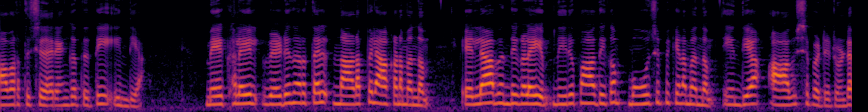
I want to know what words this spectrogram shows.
ആവർത്തിച്ച് രംഗത്തെത്തി ഇന്ത്യ. മേഖലയിൽ വെടിനിർത്തൽ നടപ്പിലാക്കണമെന്നും എല്ലാ ബന്ദികളെയും നിരുപാധികം മോചിപ്പിക്കണമെന്നും ഇന്ത്യ ആവശ്യപ്പെട്ടിട്ടുണ്ട്.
